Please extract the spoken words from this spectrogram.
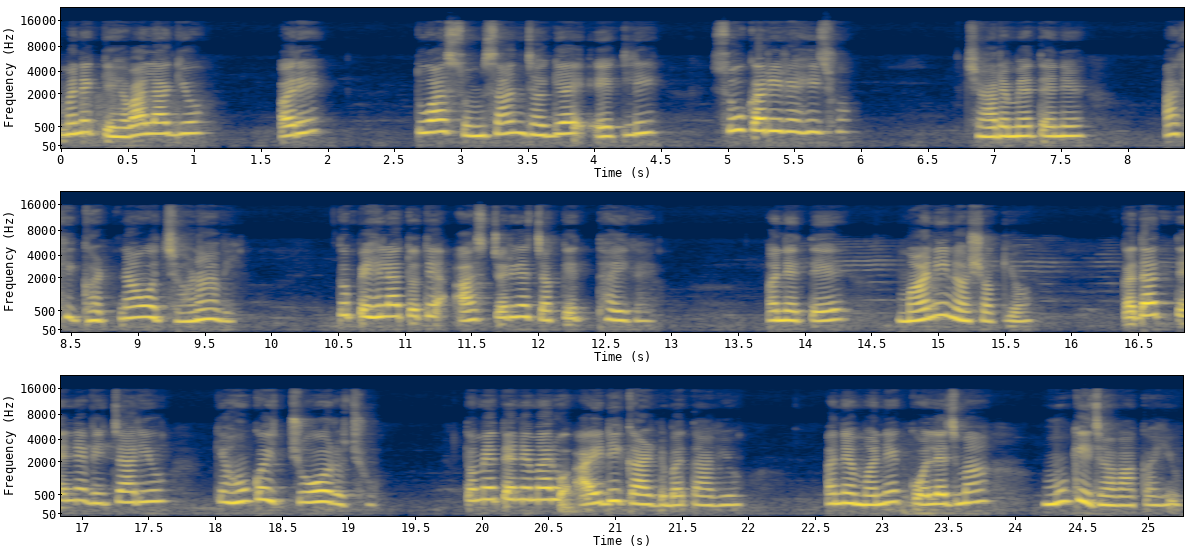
મને કહેવા લાગ્યો, અરે, તું આ સુમસાન જગ્યાએ એકલી શું કરી રહી છો? જ્યારે મેં તેને આખી ઘટનાઓ જણાવી, તો પહેલાં તો તે આશ્ચર્યચકિત થઈ ગયો અને તે માની ન શક્યો. કદાચ તેને વિચાર્યું કે હું કોઈ ચોર છું, તો મેં તેને મારું આઈડી કાર્ડ બતાવ્યું અને મને કોલેજમાં મૂકી જવા કહ્યું.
